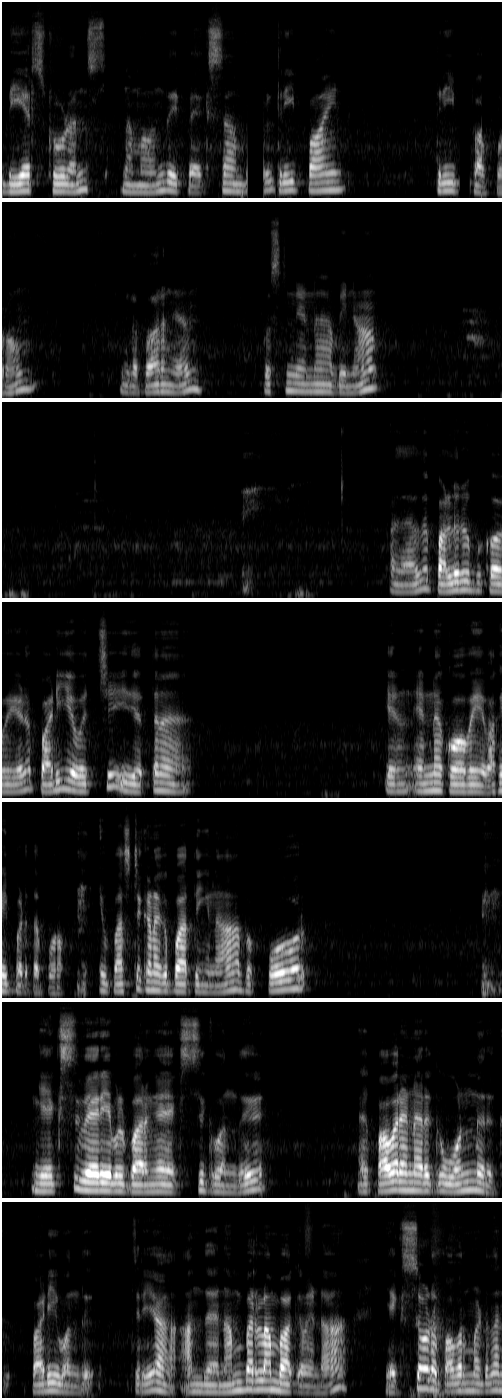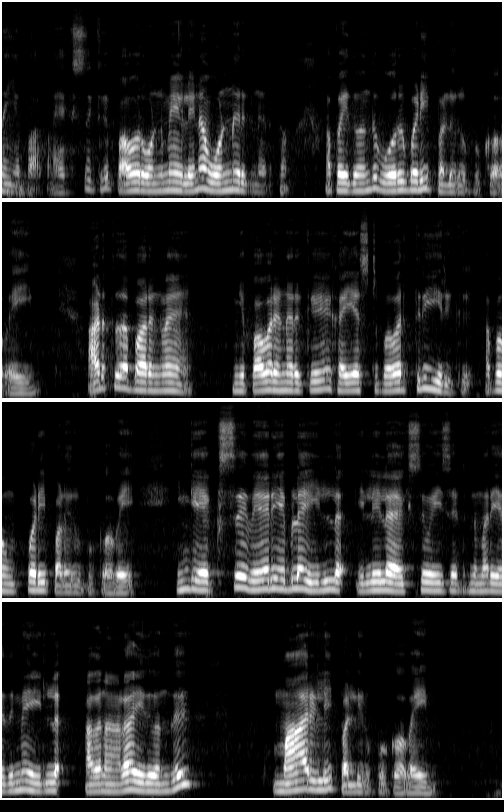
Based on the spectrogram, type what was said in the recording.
Dear students நம்ம வந்து இப்போ எக்ஸாம்பிள் த்ரீ பாயிண்ட் த்ரீ பார்க்க போகிறோம் இதில் பாருங்கள் கொஸ்டின் என்ன அப்படின்னா அதாவது பல்லுறுப்புக்கோவையோட படியை வச்சு இது எத்தனை என் என்ன கோவையை வகைப்படுத்த போகிறோம் இப்போ ஃபஸ்ட்டு கணக்கு பார்த்தீங்கன்னா இப்போ போர் இங்கே எக்ஸ் வேரியபிள் பாருங்கள் எக்ஸுக்கு வந்து பவர் என்ன இருக்குது ஒன்று இருக்குது படி வந்து. சரியா? அந்த நம்பர்லாம் பார்க்க வேண்டாம். எக்ஸோட பவர் மட்டும் தான் நீங்கள் பார்க்கணும். எக்ஸுக்கு பவர் ஒன்றுமே இல்லைன்னா ஒன்று இருக்குன்னு அர்த்தம். அப்போ இது வந்து ஒரு படி பல்லுறுப்புக்கோவை அடுத்ததாக பாருங்களேன். இங்கே பவர் என்ன இருக்குது ஹையஸ்ட் பவர் த்ரீ இருக்குது அப்போ முப்படி பல்லுறுப்புக்கோவை இங்கே எக்ஸு வேரியபிளே இல்லை. இல்லை எக்ஸ் ஒய் செட் இந்த மாதிரி எதுவுமே இல்லை. அதனால் இது வந்து மாறிலி பல்லுறுப்புக்கோவை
